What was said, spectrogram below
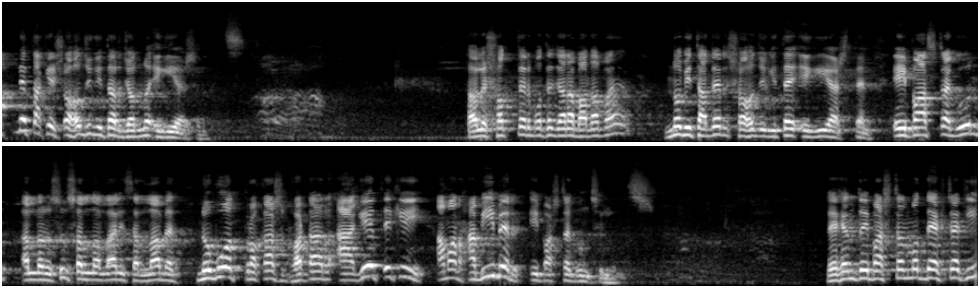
আপনি তাকে সহযোগিতার জন্য এগিয়ে আসেন। তাহলে সত্যের পথে যারা বাধা পায় নবী তাদের সহযোগিতায় এগিয়ে আসতেন। এই পাঁচটা গুণ আল্লাহ রসুল সাল্লাহ আলি সাল্লামের নবুয়ত প্রকাশ ঘটার আগে থেকেই আমার হাবিবের এই পাঁচটা গুণ ছিল। দেখেন তো এই পাঁচটার মধ্যে একটা কি?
